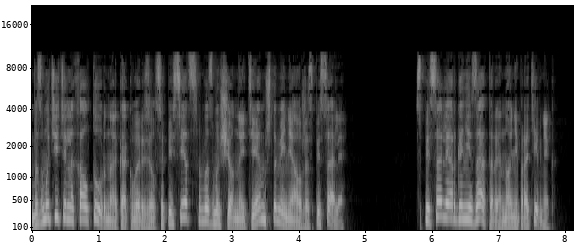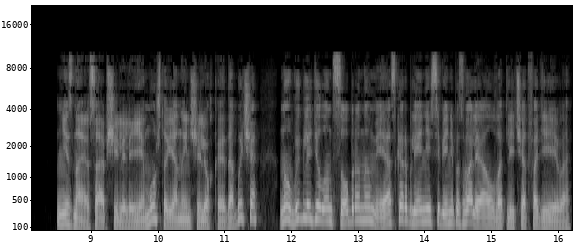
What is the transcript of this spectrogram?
Возмутительно халтурно, как выразился писец, возмущенный тем, что меня уже списали. Списали организаторы, но не противник. Не знаю, сообщили ли ему, что я нынче легкая добыча, но выглядел он собранным и оскорблений себе не позволял, в отличие от Фадеева.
